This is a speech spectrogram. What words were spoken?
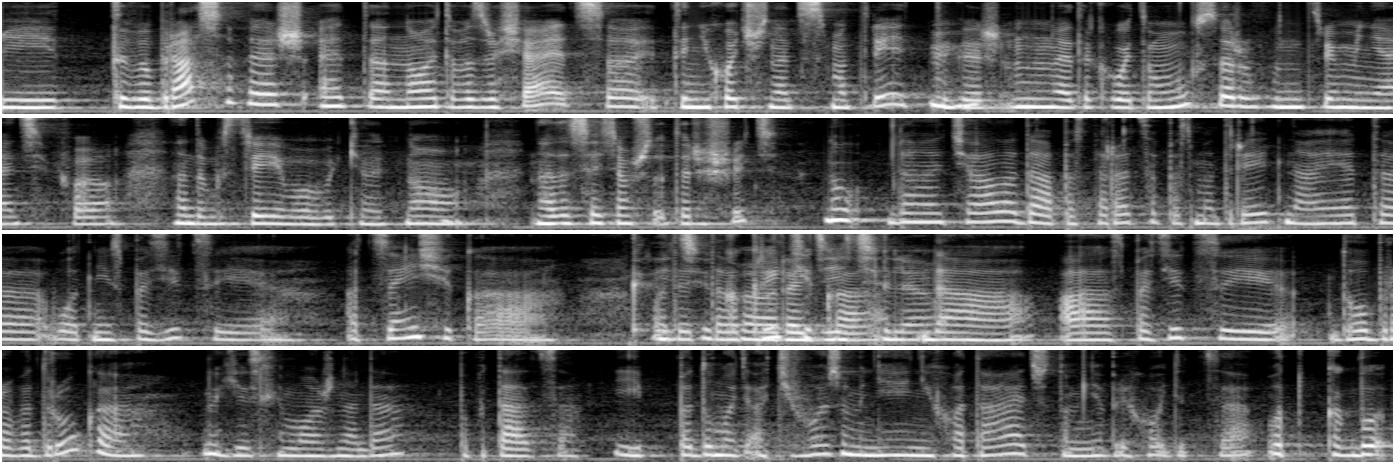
И ты выбрасываешь это, но это возвращается, ты не хочешь на это смотреть, mm-hmm. ты говоришь, ну, это какой-то мусор внутри меня, типа, надо быстрее его выкинуть, но надо с этим что-то решить. Ну, для начала, да, постараться посмотреть на это вот не с позиции оценщика, критика, вот этого критика, родителя. да, а с позиции доброго друга, ну, если можно, да, попытаться и подумать, а чего же мне не хватает, что мне приходится. Вот как бы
